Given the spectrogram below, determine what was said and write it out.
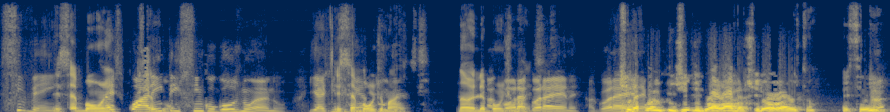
se vem. Esse é bom, hein? faz 45 gols no ano. E a gente Esse é bom tudo. demais. Não, ele é bom agora, demais. agora é, né? Agora é, Tira né? gol impedido igual o Alba tirou, Ayrton? Esse aí? Hã?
